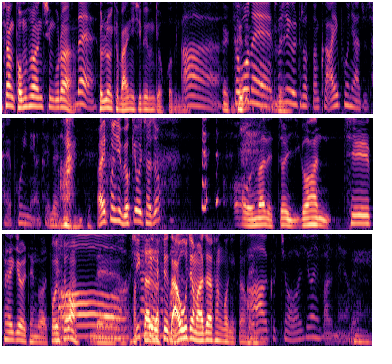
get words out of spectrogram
참 검소한 친구라 네. 별로 이렇게 많이 지르는 게 없거든요. 아 네, 그- 저번에 네. 소식을 들었던 그 아이폰이 아주 잘 보이네요. 제 네. 눈에. 아이폰 이제 몇 개월 차죠? 어, 얼마 됐죠? 이거 한 7, 8개월 된 것 같아요. 벌써? 아, 네, 시간이 6S 박살났어요. 나오자마자 산 거니까. 아 그렇죠. 시간이 빠르네요. 네.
